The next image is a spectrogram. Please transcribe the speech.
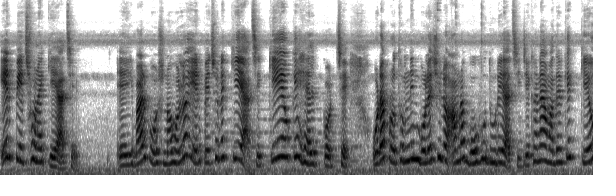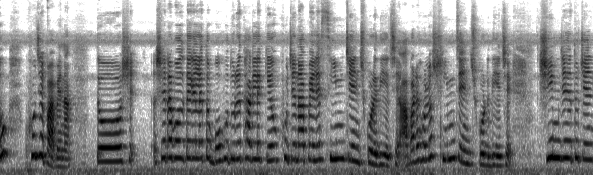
এর পেছনে কে আছে? এইবার প্রশ্ন হলো, এর পেছনে কে আছে? কে ওকে হেল্প করছে? ওরা প্রথম দিন বলেছিল, আমরা বহু দূরে আছি, যেখানে আমাদেরকে কেউ খুঁজে পাবে না। তো সে- সেটা বলতে গেলে তো বহু দূরে থাকলে কেউ খুঁজে না পেলে সিম চেঞ্জ করে দিয়েছে, আবার হলো সিম চেঞ্জ করে দিয়েছে। সিম যেহেতু চেঞ্জ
